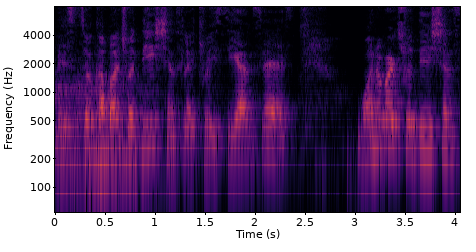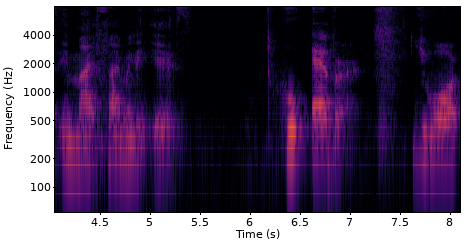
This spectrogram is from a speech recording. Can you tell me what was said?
let's talk about traditions, like Tracy Ann says. One of our traditions in my family is whoever you are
